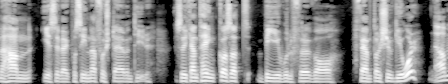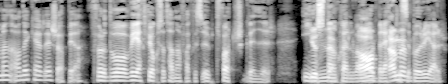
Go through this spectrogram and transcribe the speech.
när han ger sig iväg på sina första äventyr. Så vi kan tänka oss att Beowulf var 15-20 år. Ja men ja, det kan det köper jag. För då vet vi också att han har faktiskt utfört grejer innan själva Ja, vår berättelse ja, men- börjar.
